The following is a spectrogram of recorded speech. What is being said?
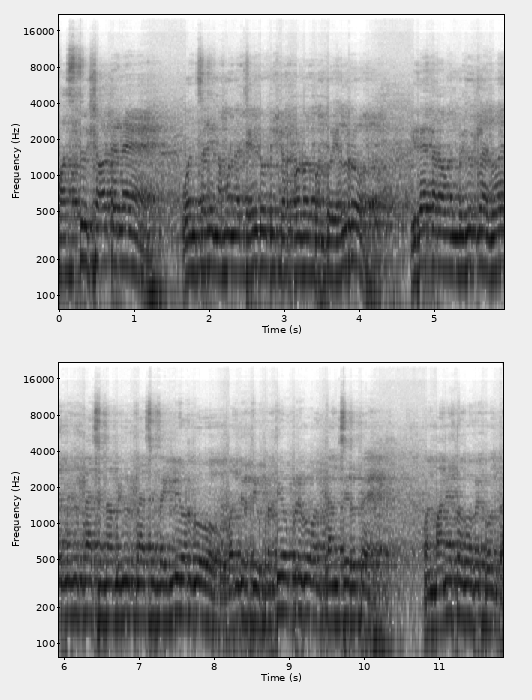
ಫಸ್ಟು ಶಾರ್ಟೇ ಒಂದ್ಸರಿ ನಮ್ಮನ್ನು ಚೈಲ್ಡ್ಹುಡ್ಡಿಗೆ ಕರ್ಕೊಂಡೋಗಿ ಬಂತು. ಎಲ್ಲರೂ ಇದೇ ಥರ ಒಂದು ಮಿಡಲ್ ಕ್ಲಾಸ್ ಲೋಯರ್ ಮಿಡಲ್ ಕ್ಲಾಸಿಂದ ಮಿಡಲ್ ಕ್ಲಾಸಿಂದ ಇಲ್ಲಿವರೆಗೂ ಬಂದಿರ್ತೀವಿ. ಪ್ರತಿಯೊಬ್ಬರಿಗೂ ಒಂದು ಕನಸಿರುತ್ತೆ ಒಂದು ಮನೆ ತಗೋಬೇಕು ಅಂತ.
